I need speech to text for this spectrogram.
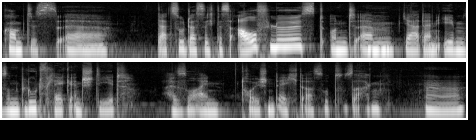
kommt es äh, dazu, dass sich das auflöst und ähm, mhm. ja, dann eben so ein Blutfleck entsteht. Also ein täuschend echter sozusagen. Mhm.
